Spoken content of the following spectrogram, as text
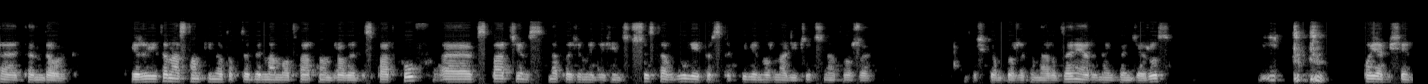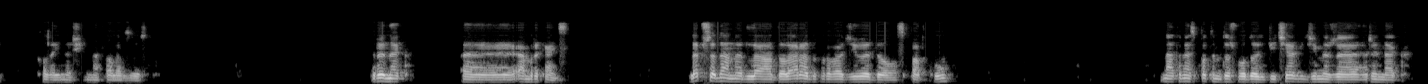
E, ten dołek. Jeżeli to nastąpi, no to wtedy mamy otwartą drogę do spadków. E, wsparciem na poziomie 10300 w długiej perspektywie można liczyć na to, że do świąt Bożego Narodzenia rynek będzie rósł i pojawi się kolejna silna fala wzrostu. Rynek e, amerykański. Lepsze dane dla dolara doprowadziły do spadku. Natomiast potem doszło do odbicia. Widzimy, że rynek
